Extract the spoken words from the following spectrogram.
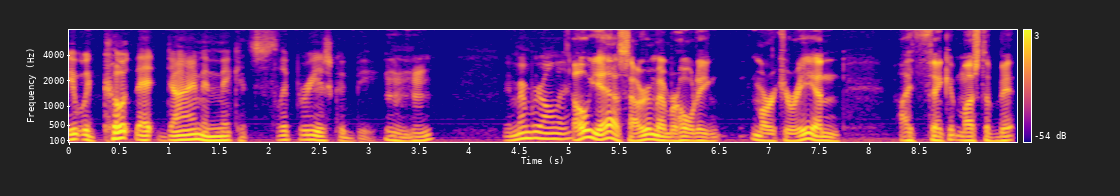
it would coat that dime and make it slippery as could be. Mm-hmm. Remember all that? Oh yes, I remember holding mercury, and I think it must have been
